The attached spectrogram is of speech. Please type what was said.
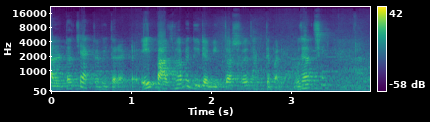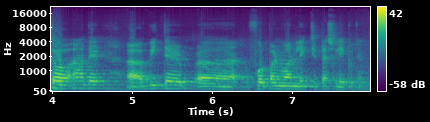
আর এটা হচ্ছে একটা ভিতরে একটা। এই পাঁচভাবে দুইটা বৃত্ত আসলে থাকতে পারে। বোঝা যাচ্ছে? তো আমাদের বৃত্তের ফোর পয়েন্ট ওয়ান লেকচারটা আসলে এই পর্যন্ত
